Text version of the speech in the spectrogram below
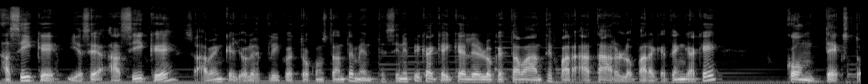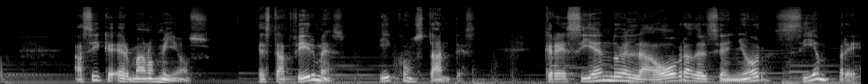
Así que, y ese así que, saben que yo les explico esto constantemente, significa que hay que leer lo que estaba antes para atarlo, para que tenga qué contexto. Así que, hermanos míos, estad firmes y constantes, creciendo en la obra del Señor siempre.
